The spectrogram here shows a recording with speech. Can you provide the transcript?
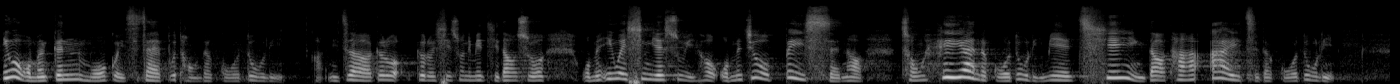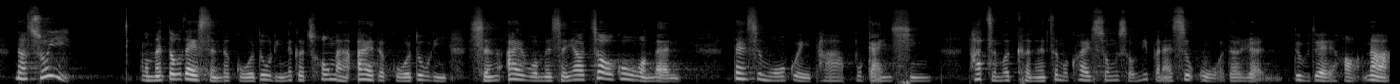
因为我们跟魔鬼是在不同的国度里啊。你知道哥罗哥罗西书里面提到说，我们因为信耶稣以后，我们就被神哦，从黑暗的国度里面牵引到他爱子的国度里。那所以，我们都在神的国度里，那个充满爱的国度里，神爱我们，神要照顾我们，但是魔鬼他不甘心。他怎么可能这么快松手？你本来是我的人，对不对？好，那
